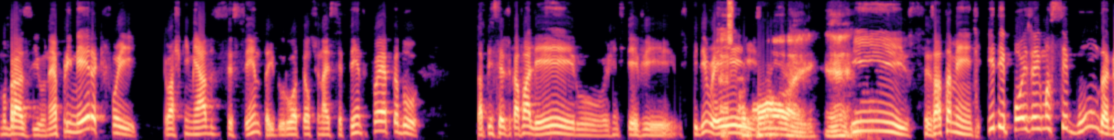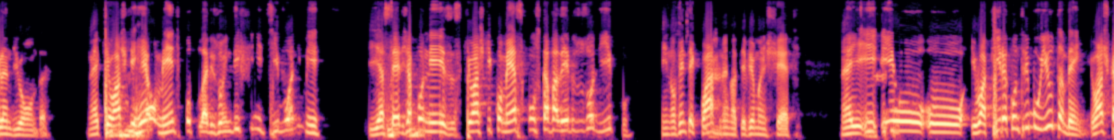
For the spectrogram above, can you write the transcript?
no Brasil, né? A primeira que foi, eu acho que em meados de 60 e durou até os finais de 70, que foi a época do da Princesa do Cavaleiro, a gente teve Speed Race. Boy, é. Isso, exatamente. E depois veio uma segunda grande onda, né, que eu acho que uhum. realmente popularizou em definitivo o anime. E as séries uhum. japonesas, que eu acho que começa com os Cavaleiros do Zodíaco, em 94, né, na TV Manchete. Né, e, e, o, o, e, o, Akira contribuiu também. Eu acho que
